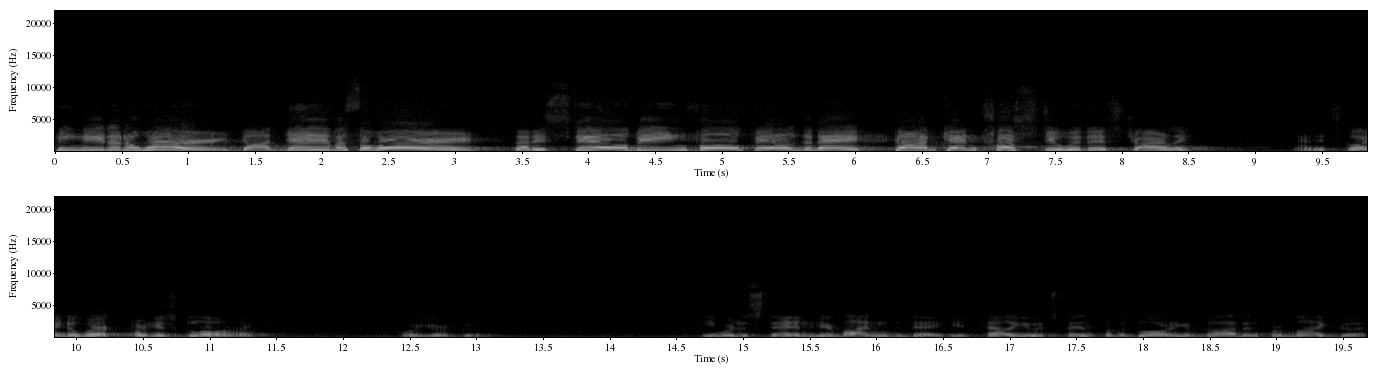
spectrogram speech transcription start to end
He needed a word. God gave us a word that is still being fulfilled today. God can trust you with this, Charlie, and it's going to work for His glory, for your good. If He were to stand here by me today, He'd tell you it's been for the glory of God and for my good.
